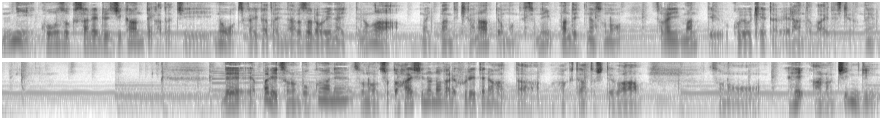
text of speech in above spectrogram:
に拘束される時間って形の使い方にならざるを得ないっていうのが、まあ、一般的かなって思うんですよね。一般的なそのサラリーマンっていう雇用形態を選んだ場合ですけどね。で、やっぱりその僕がね、そのちょっと配信の中で触れてなかったファクターとしては、その、へ、あの、賃金、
